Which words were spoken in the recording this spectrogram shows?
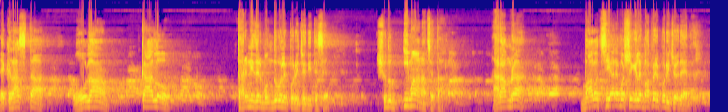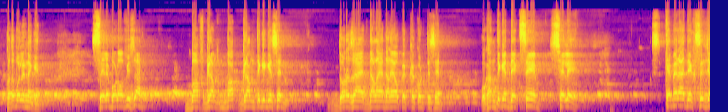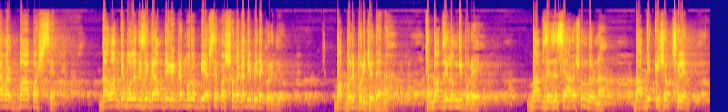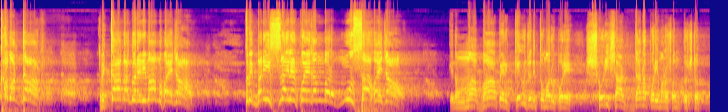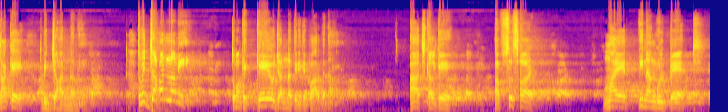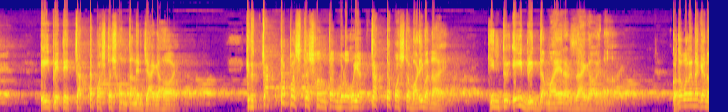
এক রাস্তা গোলাম কালো। তার নিজের বন্ধু বলে পরিচয় দিতেছে। শুধু ইমান আছে তার। আর আমরা ভালো চেয়ারে বসে গেলে বাপের পরিচয় দেয় না। কথা বলেন না কেন? ছেলে বড় অফিসার, বাপ গ্রাম বাপ গ্রাম থেকে গেছেন, দরজায় দাঁড়ায় দাঁড়ায় অপেক্ষা করতেছেন। ওখান থেকে দেখছে ছেলে, ক্যামেরায় দেখছে যে আমার বাপ আসছেন। দারোয়ানকে বলে দিছে, গ্রাম থেকে একটা মুরব্বী আসছে, পাঁচশো টাকা দিয়ে বিদায় করে দিও। বাপ বলে পরিচয় দেয় না। কারণ বাপ যে লঙ্গি পরে, বাপ যে যে চেহারা সুন্দর না, বাপ যে কৃষক ছিলেন, খবরদার! তুমি কাবাগরের ইমাম হয়ে যাও। তুমি বাড়ি ইসরায়েলের পয়গম্বর মুসা হয়ে যাও। কিন্তু মা বাপের কেউ যদি তোমার উপরে সরিষার দানা পরিমাণ সন্তুষ্ট থাকে, তুমি জাহান্নামী। তুমি জাহান্নামী। তোমাকে কেউ জান্নাতে নিতে পারবে না। আজকালকে আফসোস হয়, মায়ের তিন আঙ্গুল পেট, এই পেটে চারটা পাঁচটা সন্তানের জায়গা হয়। কিন্তু চারটা পাঁচটা সন্তান বড় হইয়া চারটা পাঁচটা বাড়ি বানায়, কিন্তু এই বৃদ্ধা মায়ের আর জায়গা হয় না। কথা বলে না কেন?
